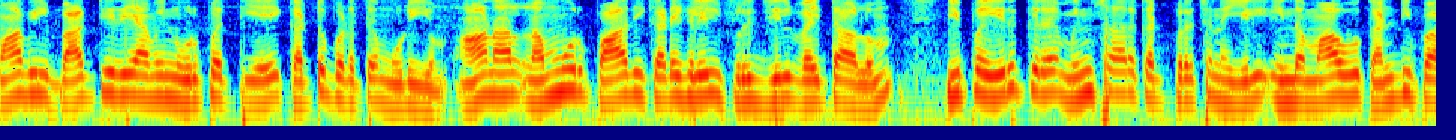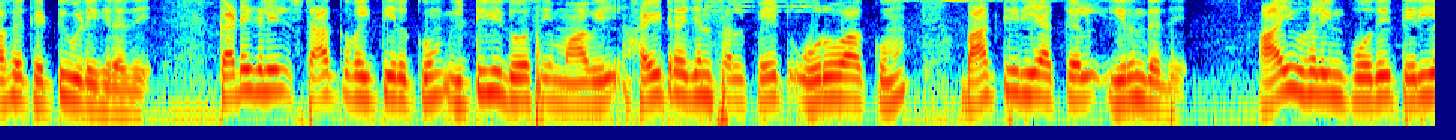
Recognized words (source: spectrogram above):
மாவில் பாக்டீரியாவின் உற்பத்தியை கட்டுப்படுத்த முடியும். ஆனால் நம்மூர் பாதி கடைகளில் ஃப்ரிட்ஜில் வைத்தாலும் இப்போ இருக்கிற மின்சார கட் பிரச்சனையில் இந்த மாவு கண்டிப்பாக கெட்டுவிடுகிறது. கடைகளில் ஸ்டாக் வைத்திருக்கும் இட்லி தோசை மாவில் ஹைட்ரஜன் சல்ஃபேட் உருவாக்கும் பாக்டீரியாக்கள் இருந்தது. ஆய்வுகளின் போது தெரிய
